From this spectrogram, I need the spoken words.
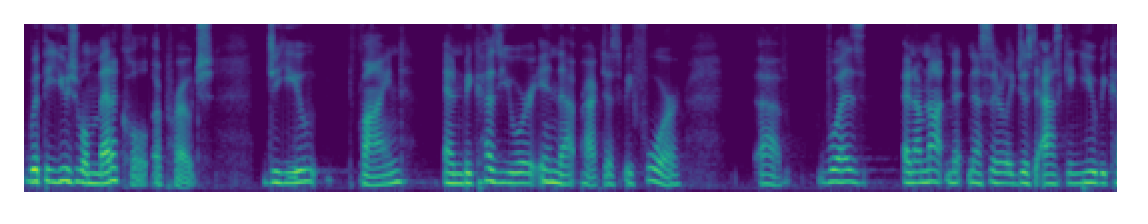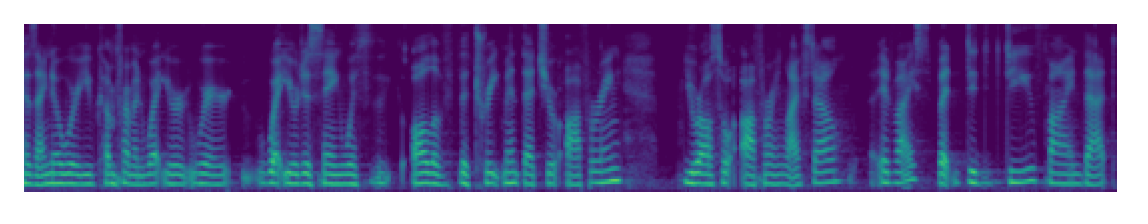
with the usual medical approach, do you find and because you were in that practice before, uh, was and I'm not necessarily just asking you because I know where you've come from and what you're where what you're just saying with all of the treatment that you're offering. You're also offering lifestyle advice, but did do you find that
